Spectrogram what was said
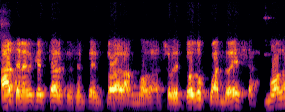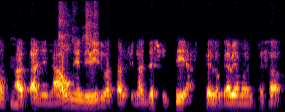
A tener que estar presente en todas las modas, sobre todo cuando esas modas atañen a un individuo hasta el final de sus días, que es lo que habíamos empezado.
